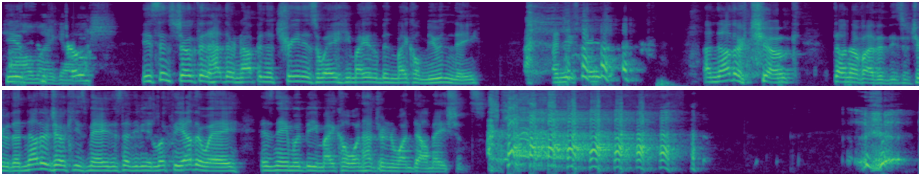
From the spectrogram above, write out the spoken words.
He Oh my since joked- gosh. He's since joked that had there not been a tree in his way, he might have been Michael Mutiny. And he another joke. Don't know if either of these are true. But another joke he's made is that if he looked the other way, his name would be Michael 101 Dalmatians.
